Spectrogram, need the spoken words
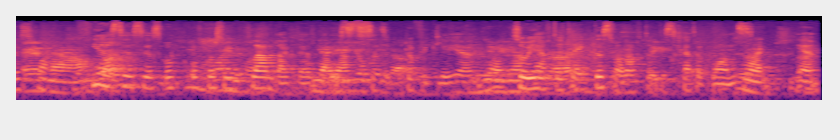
this one out. Yes, yes, yes. Of, of course, we planned like that. Yeah, yeah. It's perfectly, yeah. Yeah, yeah. So we have to take this one after the scattered ones. Right. Yeah.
